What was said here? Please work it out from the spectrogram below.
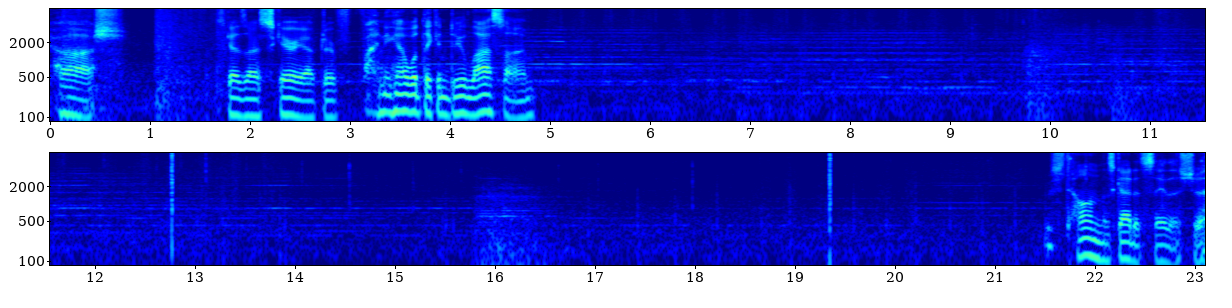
Gosh. These guys are scary after finding out what they can do last time. Who's telling this guy to say this shit?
